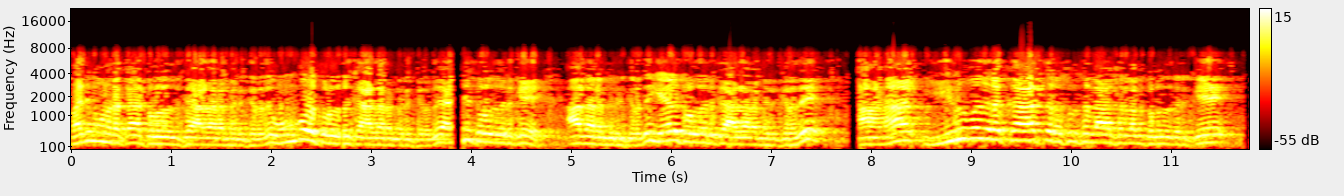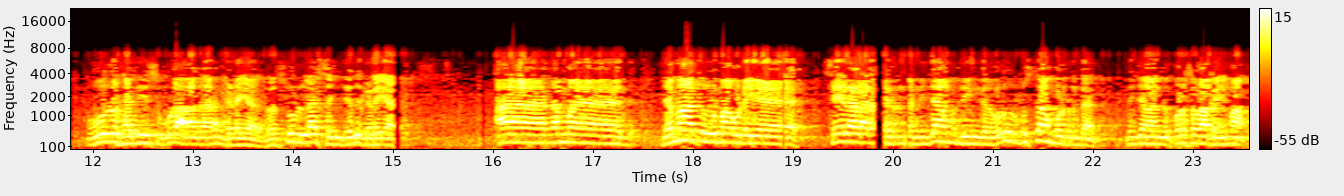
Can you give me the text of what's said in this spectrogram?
பதிமூணு ரக்கா தொழுவதற்கு ஆதாரம் இருக்கிறது ஒன்பது தொழுவதற்கு ஆதாரம் இருக்கிறது அஞ்சு தொழுவதற்கு ஆதாரம் இருக்கிறது ஏழு தொழுவதற்கு ஆதாரம் இருக்கிறது. ஆனால் இருபது ரக்காத்து ரசூல் சல்லா செல்லம் தொழுவதற்கு ஒரு ஹதீஸ் கூட ஆதாரம் கிடையாது. ரசூல்லா செஞ்சது கிடையாது. ஆஹ் நம்ம ஜமாத்துல்மாவுடைய செயலாளராக இருந்த நிஜாமுதீங்கிறவர் ஒரு புஸ்தகம் போட்டிருந்தார். நிஜாம் அந்த புரசவாக இமாம்.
